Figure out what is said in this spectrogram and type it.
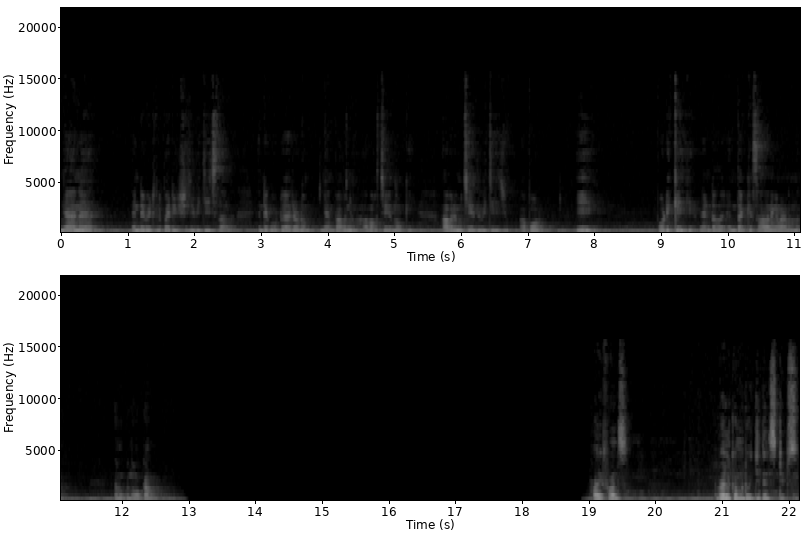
ഞാൻ എന്റെ വീട്ടിൽ പരീക്ഷിച്ച് വിജയിച്ചതാണ്. എന്റെ കൂട്ടുകാരോടും ഞാൻ പറഞ്ഞു അവർ ചെയ്തു നോക്കി. അവരും ചെയ്തു വിജയിച്ചു. അപ്പോൾ ഈ പൊടിക്കൈക്ക് വേണ്ടത് എന്തൊക്കെ സാധനങ്ങളാണെന്ന് നമുക്ക് നോക്കാം. Hi friends welcome to Jithin's tips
